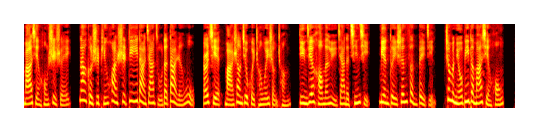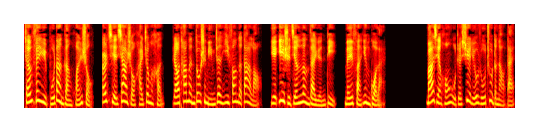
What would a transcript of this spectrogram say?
马显红是谁？那可是平化市第一大家族的大人物，而且马上就会成为省城顶尖豪门吕家的亲戚。面对身份背景这么牛逼的马显红，陈飞宇不但敢还手，而且下手还这么狠。饶他们都是名震一方的大佬，也一时间愣在原地，没反应过来。马显红捂着血流如注的脑袋，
